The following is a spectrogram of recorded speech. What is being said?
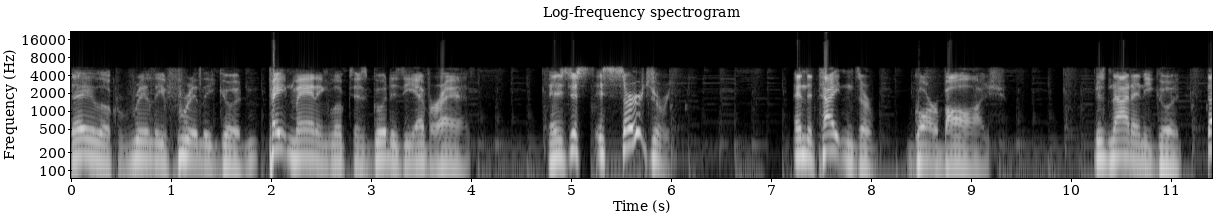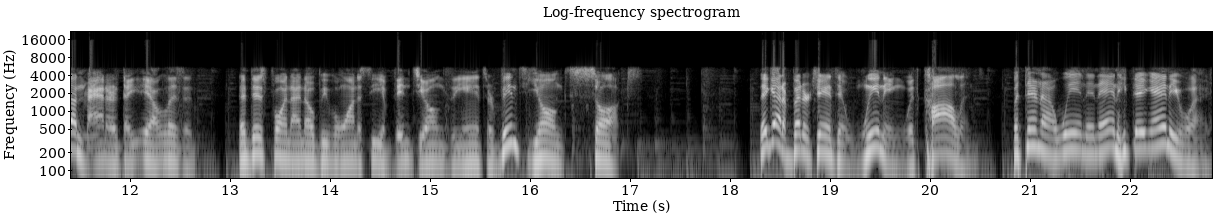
They look really, really good. Peyton Manning looks as good as he ever has. And it's just, it's surgery. And the Titans are garbage. Just not any good. Doesn't matter. They, you know, listen, at this point I know people want to see if Vince Young's the answer. Vince Young sucks. They got a better chance at winning with Collins, but they're not winning anything anyway.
